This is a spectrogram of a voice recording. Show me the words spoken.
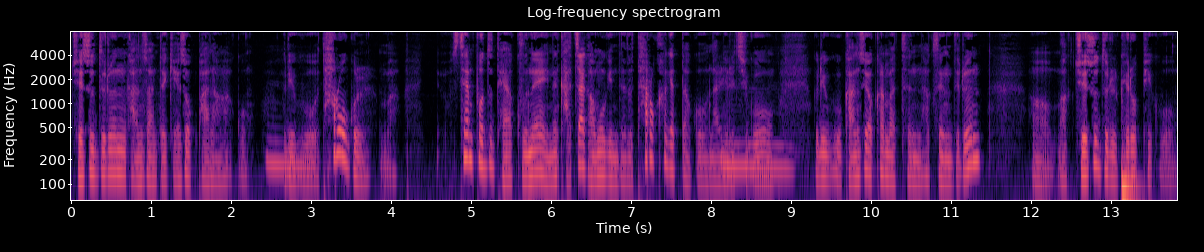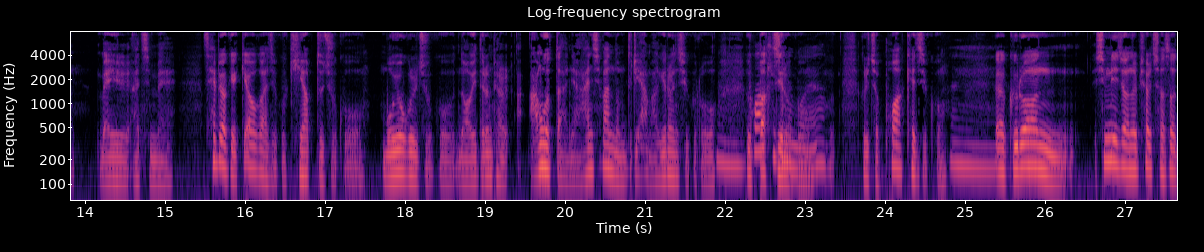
죄수들은 간수한테 계속 반항하고 음. 그리고 탈옥을 막 스탠포드 대학 구내에 있는 가짜 감옥인데도 탈옥하겠다고 난리를 치고 음. 그리고 간수 역할 맡은 학생들은 어 막 죄수들을 괴롭히고 매일 아침에 새벽에 깨워가지고 기합도 주고 모욕을 주고 너희들은 별 아무것도 아니야 한심한 놈들이야 막 이런 식으로 음, 윽박지르고 그렇죠 포악해지고 음. 그러니까 그런 심리전을 펼쳐서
